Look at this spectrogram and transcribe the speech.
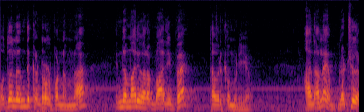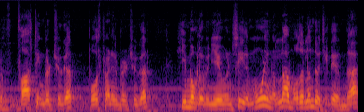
முதல்லேருந்து கண்ட்ரோல் பண்ணோம்னா இந்த மாதிரி வர பாதிப்பை தவிர்க்க முடியும். அதனால் blood sugar fasting blood sugar post prandial blood sugar haemoglobin A one C இது மூணு நல்லா முதல்லேருந்து வச்சுக்கிட்டே இருந்தால்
